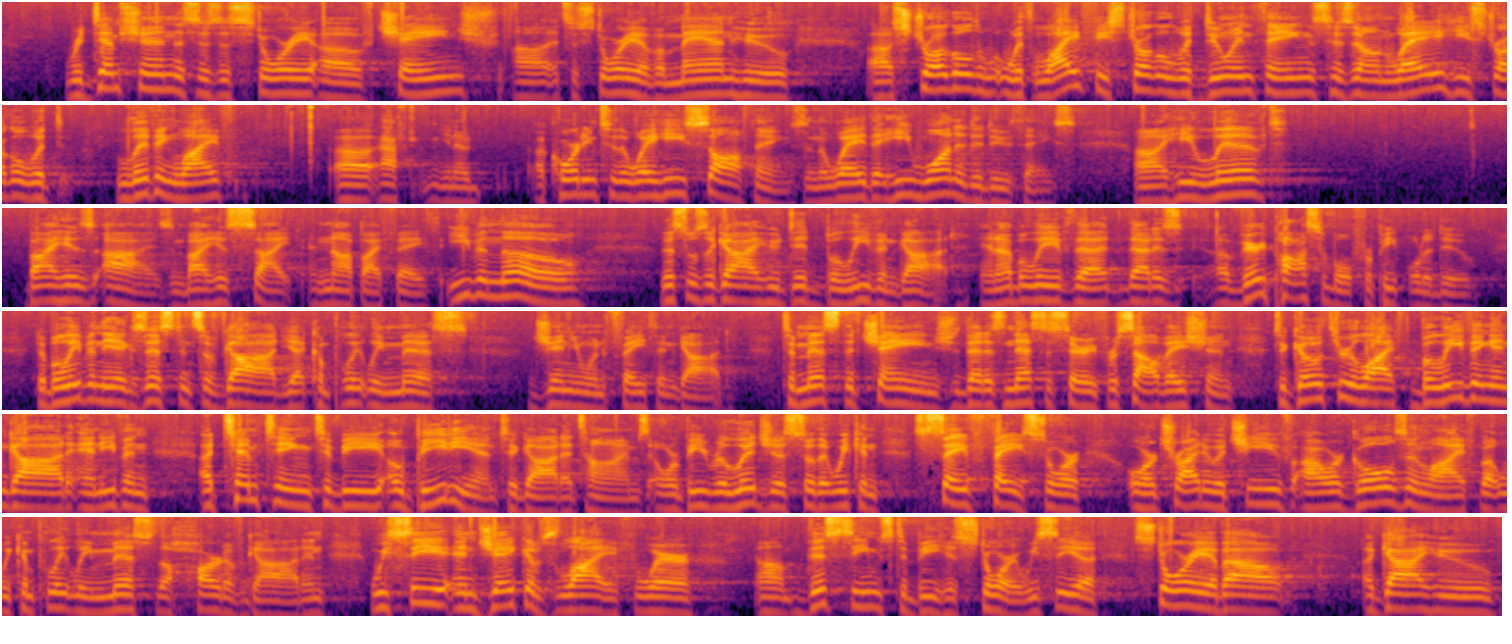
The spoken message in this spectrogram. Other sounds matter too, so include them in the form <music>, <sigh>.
redemption. This is a story of change. Uh, it's a story of a man who uh, struggled with life. He struggled with doing things his own way. He struggled with living life uh, after, you know, according to the way he saw things and the way that he wanted to do things. Uh, he lived by his eyes and by his sight and not by faith, even though this was a guy who did believe in God. And I believe that that is uh, very possible for people to do. To believe in the existence of God, yet completely miss genuine faith in God. To miss the change that is necessary for salvation. To go through life believing in God and even attempting to be obedient to God at times or be religious so that we can save face or, or try to achieve our goals in life, but we completely miss the heart of God. And we see in Jacob's life where um, this seems to be his story. We see a story about a guy who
